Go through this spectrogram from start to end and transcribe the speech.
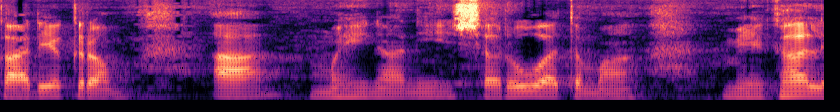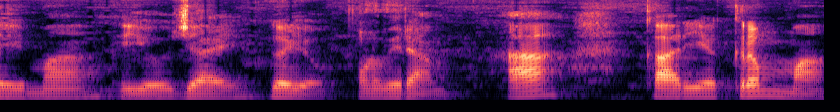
કાર્યક્રમ આ મહિનાની શરૂઆતમાં મેઘાલયમાં યોજાઈ ગયો. પૂર્ણવિરામ આ કાર્યક્રમમાં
